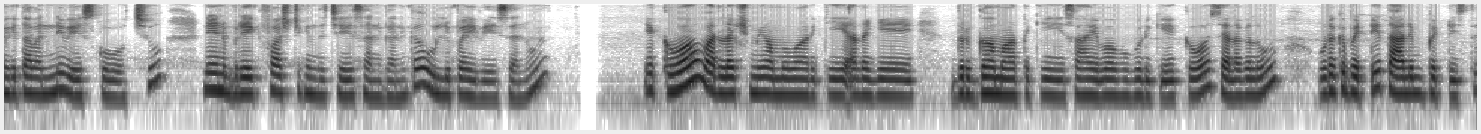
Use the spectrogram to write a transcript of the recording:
మిగతావన్నీ వేసుకోవచ్చు. నేను బ్రేక్ఫాస్ట్ కింద చేశాను కనుక ఉల్లిపాయ వేశాను. ఎక్కువ వరలక్ష్మి అమ్మవారికి అలాగే దుర్గామాతకి సాయిబాబు గుడికి ఎక్కువ శనగలు ఉడకబెట్టి తాలింపు పెట్టిస్తే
